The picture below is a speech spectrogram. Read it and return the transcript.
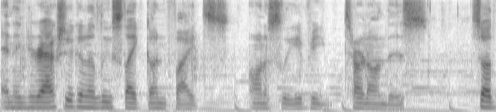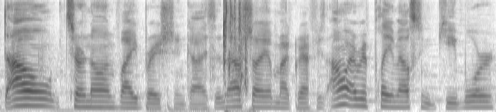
and then you're actually gonna lose like gunfights honestly if you turn on this. So don't turn on vibration guys and i'll show you my graphics. I don't ever play mouse and keyboard.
